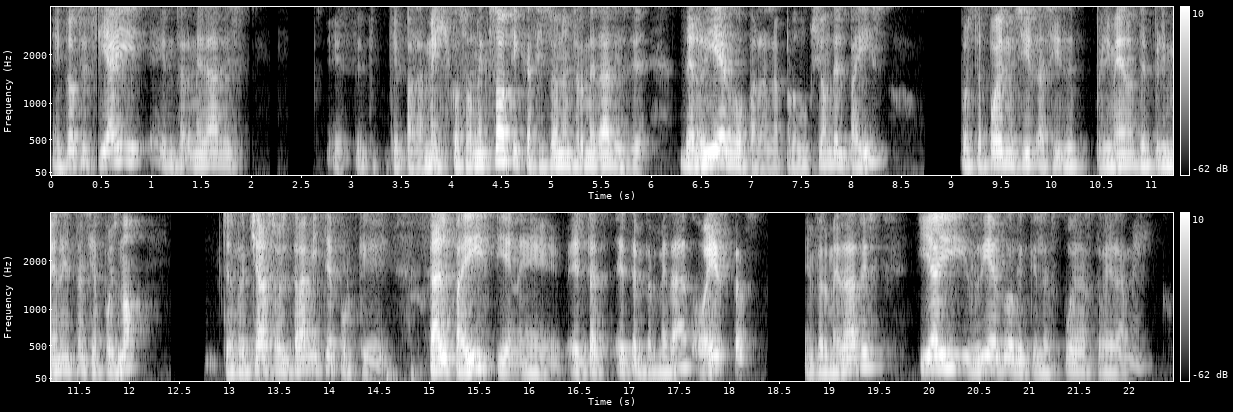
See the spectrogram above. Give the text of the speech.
Entonces, si hay enfermedades este, que para México son exóticas y son enfermedades de, de riesgo para la producción del país, pues te pueden decir así de, primero, de primera instancia, pues no, te rechazo el trámite porque tal país tiene esta enfermedad o estas enfermedades y hay riesgo de que las puedas traer a México.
